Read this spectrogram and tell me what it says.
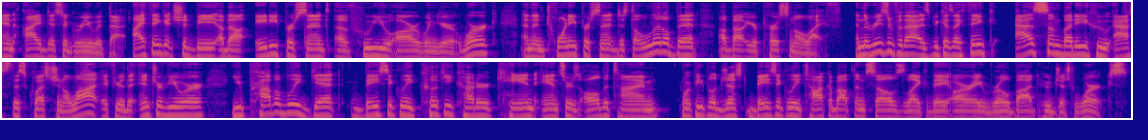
And I disagree with that. I think it should be about 80% of who you are when you're at work and then 20% just a little bit about your personal life. And the reason for that is because I think as somebody who asks this question a lot, if you're the interviewer, you probably get basically cookie cutter canned answers all the time where people just basically talk about themselves like they are a robot who just works.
